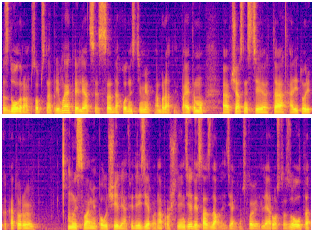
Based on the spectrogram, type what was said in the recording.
С долларом, собственно, прямая корреляция, с доходностями обратная. Поэтому, э, в частности, та риторика, которую мы с вами получили от Федрезерва на прошлой неделе, создала идеальные условия для роста золота,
